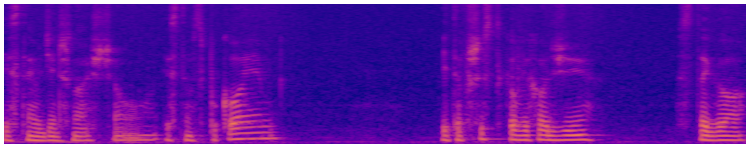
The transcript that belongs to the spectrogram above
jestem wdzięcznością, jestem spokojem. I to wszystko wychodzi z tego,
